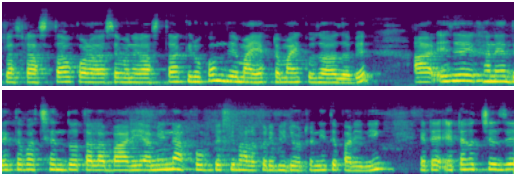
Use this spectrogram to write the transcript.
প্লাস রাস্তাও করা আছে। মানে রাস্তা কীরকম যে মাই, একটা মাইকও যাওয়া যাবে। আর এই যে এখানে দেখতে পাচ্ছেন দোতলা বাড়ি, আমি না খুব বেশি ভালো করে ভিডিওটা নিতে পারিনি। এটা এটা হচ্ছে যে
